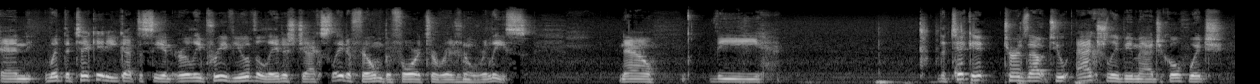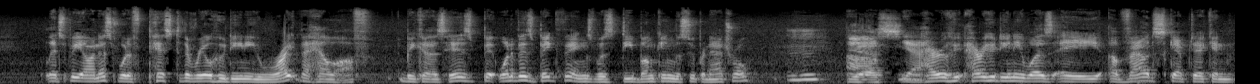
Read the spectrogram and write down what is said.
and with the ticket, he got to see an early preview of the latest Jack Slater film before its original release. Now, the the ticket turns out to actually be magical, which, let's be honest, would have pissed the real Houdini right the hell off because his bit one of his big things was debunking the supernatural. Mm-hmm. Uh, yes. Yeah, Harry, Harry Houdini was a avowed skeptic and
